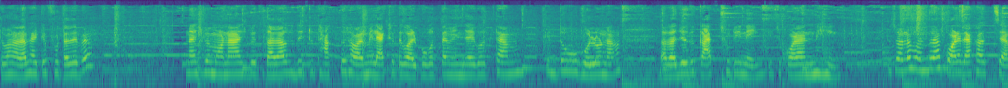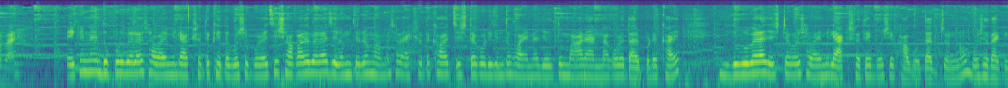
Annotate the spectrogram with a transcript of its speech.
তোমার দাদা ভাইকে ফোটা দেবে। আসবে, মনা আসবে। দাদাও যদি একটু থাকতো, সবাই মিলে একসাথে গল্প করতাম এনজয় করতাম। কিন্তু হলো না। দাদা যেহেতু কাজ ছুটি নেই, কিছু করার নেই। তো চলো বন্ধুরা, পরে দেখা হচ্ছে আবার। এখানে দুপুরবেলা সবাই মিলে একসাথে খেতে বসে পড়েছি। সকালবেলা যেরম তেরম আমরা সব একসাথে খাওয়ার চেষ্টা করি, কিন্তু হয় না। যেহেতু মা রান্না করে তারপরে খায়। কিন্তু দুপুরবেলা চেষ্টা করে সবাই মিলে একসাথে বসে খাব তার জন্য, বসে থাকি।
